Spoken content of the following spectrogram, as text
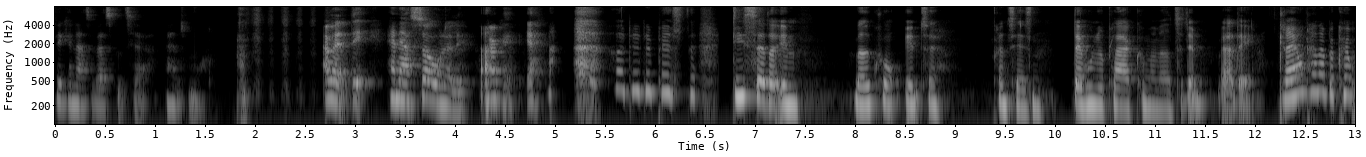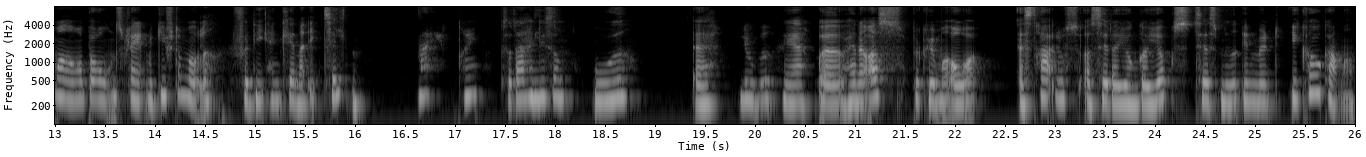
fik han altså vasket til af hans mor. Jamen, det, han er så underlig. Okay, ja. Og det er det bedste. De sætter en madkurv ind til prinsessen, da hun jo plejer at komme med til dem hver dag. Greven han er bekymret over baronens plan med giftermålet, fordi han kender ikke til den. Nej. Nej. Så der er han ligesom ude af loopet. Ja. Og han er også bekymret over Astralius og sætter Junker Jux til at smide en mønt i kogekammeret.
